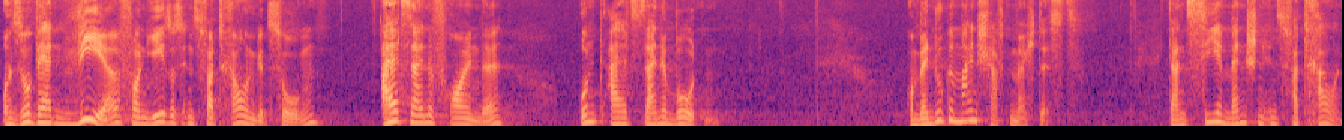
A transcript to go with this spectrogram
Und so werden wir von Jesus ins Vertrauen gezogen als seine Freunde und als seine Boten. Und wenn du Gemeinschaft möchtest, dann ziehe Menschen ins Vertrauen.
